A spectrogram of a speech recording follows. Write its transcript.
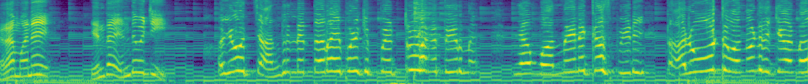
എടാ മോനെ എന്താ എന്ത് പറ്റി? അയ്യോ ചന്ദ്രൻ എത്താറായപ്പോഴേക്ക് പെട്രോൾ അങ്ങ് തീർന്ന്. ഞാൻ വന്നതിനേക്കാ സ്പീഡിൽ താഴോട്ട് വന്നോണ്ടിരിക്കുകയാണ്.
